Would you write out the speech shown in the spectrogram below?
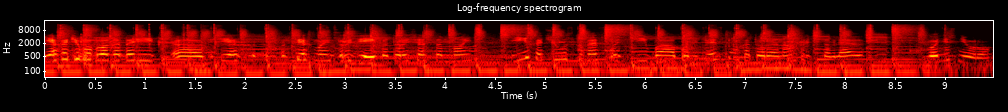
Я хочу поблагодарить э, всех, всех моих друзей, которые сейчас со мной. И хочу сказать спасибо полицейским, которые нам представляют сегодняшний урок.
